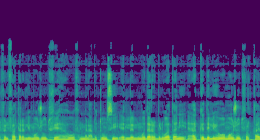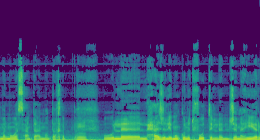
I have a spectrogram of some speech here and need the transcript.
في الفترة اللي موجود فيها هو في الملعب التونسي المدرب الوطني أكد اللي هو موجود في القائمة الموسعة نتاع المنتخب. والحاجة اللي ممكن تفوت ال- الجماهير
